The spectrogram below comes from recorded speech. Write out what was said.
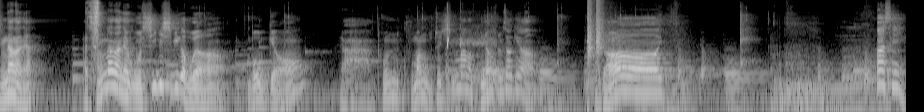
장난하냐? 아, 장난하냐고. 1212가 뭐야? 먹어볼게요. 야돈 9만 9천 10만원 그냥 순삭이야. 가자. 빠세.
